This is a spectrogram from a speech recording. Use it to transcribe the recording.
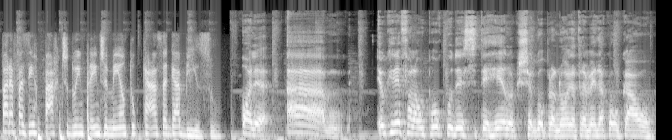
para fazer parte do empreendimento Casa Gabizo? Olha, a, eu queria falar um pouco desse terreno que chegou para nós através da Concal.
